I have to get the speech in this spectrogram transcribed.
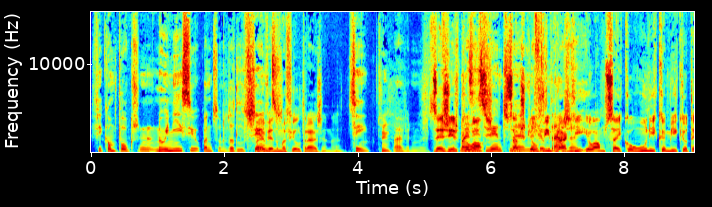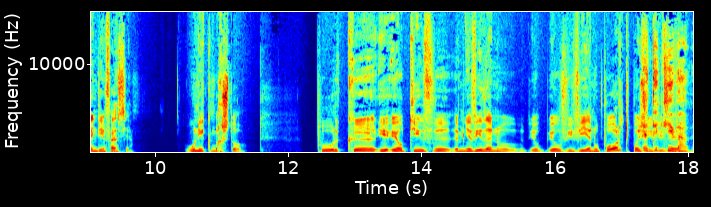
ficam poucos. No início, quando somos Vai adolescentes. havendo uma filtragem, não é? Sim, Sim. vai haver uma... Mas é giro que mais eu, exigentes sabes na, que eu vim para aqui, eu almocei com o único amigo que eu tenho de infância. O único que me restou. Porque eu, eu tive a minha vida no. Eu, eu vivia no Porto, depois Até vivi- que idade?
